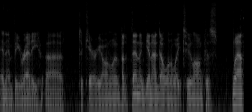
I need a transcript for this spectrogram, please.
and then be ready uh, to carry on with. it. But then again, I don't want to wait too long because, well,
